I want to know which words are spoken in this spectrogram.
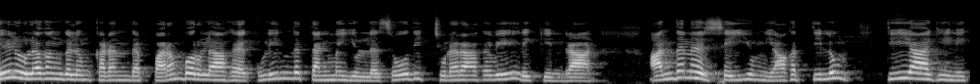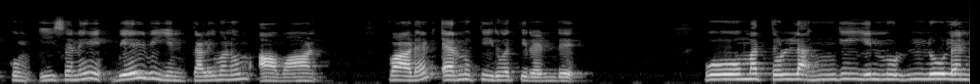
ஏழு உலகங்களும் கடந்த பரம்பொருளாக குளிர்ந்த தன்மையுள்ள சோதிச் சுடராகவே இருக்கின்றான். அந்தனர் செய்யும் யாகத்திலும் தீயாகி நிற்கும் ஈசனே வேள்வியின் தலைவனும் ஆவான். பாடல் இருநூத்தி இருபத்தி ரெண்டு. ஓமத்துள்ளங்கியின் உள்ளுளன்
